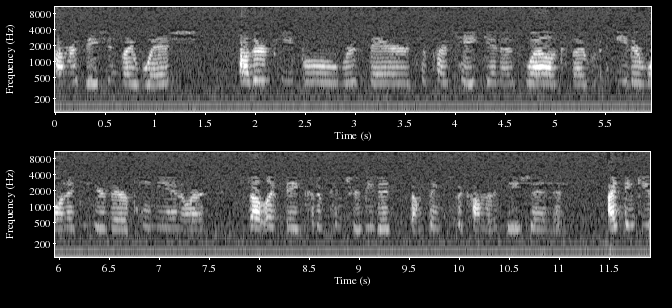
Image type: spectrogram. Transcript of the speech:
But they're conversations I wish other people were there to partake in as well, because I either wanted to hear their opinion or felt like they could have contributed something to the conversation. And I think you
